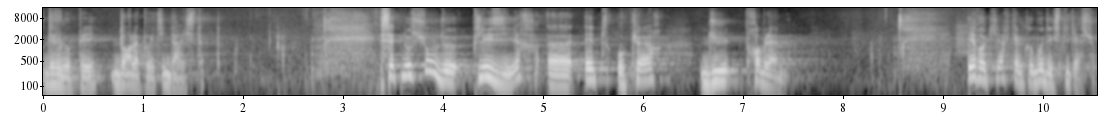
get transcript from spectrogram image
développée dans la poétique d'Aristote. Cette notion de plaisir euh, est au cœur du problème et requiert quelques mots d'explication.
